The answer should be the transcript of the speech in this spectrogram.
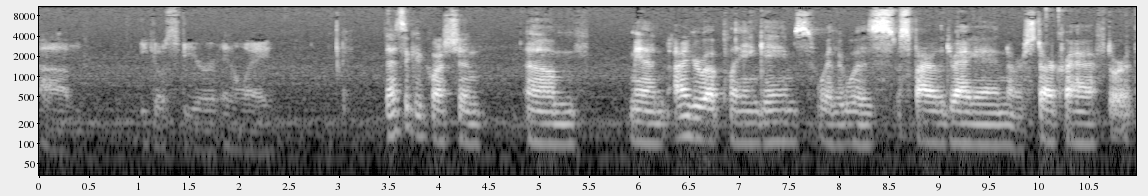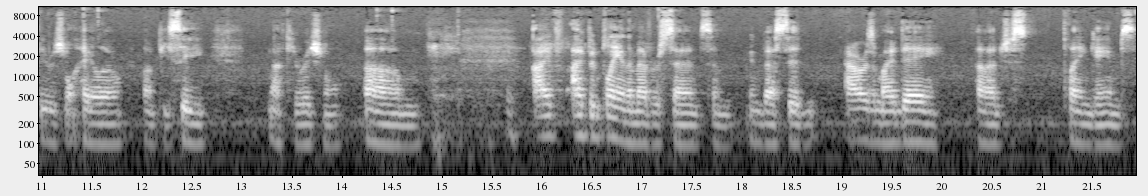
um, ecosphere in a way? That's a good question. Um, man, I grew up playing games, whether it was Spyro the Dragon or StarCraft or the original Halo on PC, not the original. Um, I've I've been playing them ever since and invested hours of my day uh, just playing games.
